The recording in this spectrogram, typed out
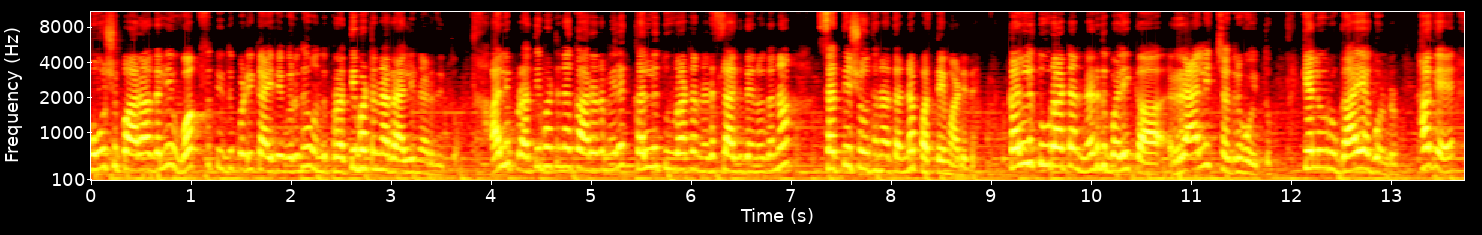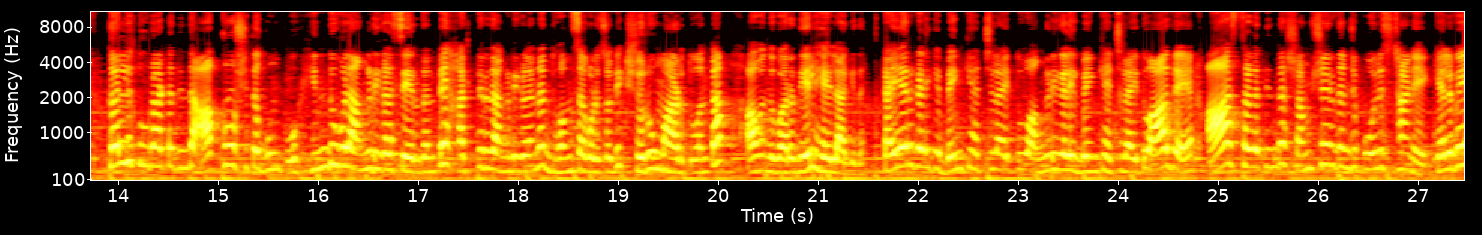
ಘೋಷಪಾರಾದಲ್ಲಿ ವಕ್ಫ್ ತಿದ್ದುಪಡಿ ಕಾಯ್ದೆ ವಿರುದ್ಧ ಒಂದು ಪ್ರತಿಭಟನಾ ರ್ಯಾಲಿ ನಡೆದಿತ್ತು. ಅಲ್ಲಿ ಪ್ರತಿಭಟನಾಕಾರರ ಮೇಲೆ ಕಲ್ಲು ತೂರಾಟ ನಡೆಸಲಾಗಿದೆ ಅನ್ನೋದನ್ನ ಸತ್ಯಶೋಧನಾ ತಂಡ ಪತ್ತೆ ಮಾಡಿದೆ. ಕಲ್ಲು ತೂರಾಟ ನಡೆದ ಬಳಿಕ ರ್ಯಾಲಿ ಚದುರಿ ಹೋಯಿತು. ಕೆಲವರು ಗಾಯಗೊಂಡರು. ಹಾಗೆ ಕಲ್ಲು ತೂರಾಟದಿಂದ ಆಕ್ರೋಶಿತ ಗುಂಪು ಹಿಂದೂಗಳ ಅಂಗಡಿಗಳ ಸೇರಿದಂತೆ ಹತ್ತಿರದ ಅಂಗಡಿಗಳನ್ನು ಧ್ವಂಸಗೊಳಿಸೋದಿಕ್ ಶುರು ಮಾಡಿತು ಅಂತ ಆ ಒಂದು ವರದಿಯಲ್ಲಿ ಹೇಳಲಾಗಿದೆ. ಟೈರ್ಗಳಿಗೆ ಬೆಂಕಿ ಹಚ್ಚಲಾಯಿತು, ಅಂಗಡಿಗಳಿಗೆ ಬೆಂಕಿ ಹಚ್ಚಲಾಯಿತು. ಆದರೆ ಆ ಸ್ಥಳದಿಂದ ಶಂಶೇರ್ಗಂಜ್ ಪೊಲೀಸ್ ಠಾಣೆ ಕೆಲವೇ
